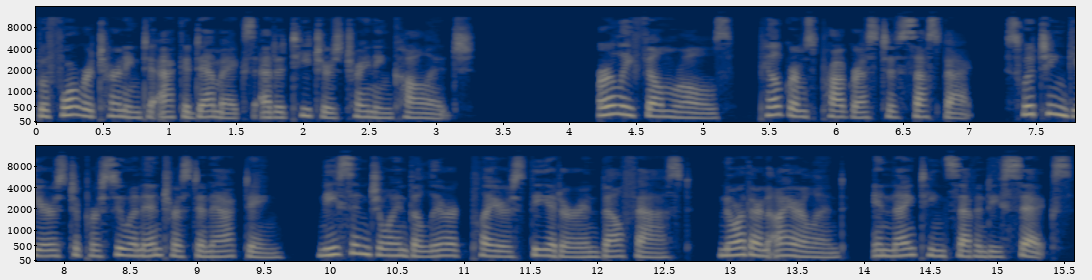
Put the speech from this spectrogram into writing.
before returning to academics at a teacher's training college. Early film roles, Pilgrim's Progress to Suspect, switching gears to pursue an interest in acting, Neeson joined the Lyric Players Theatre in Belfast, Northern Ireland, in 1976,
